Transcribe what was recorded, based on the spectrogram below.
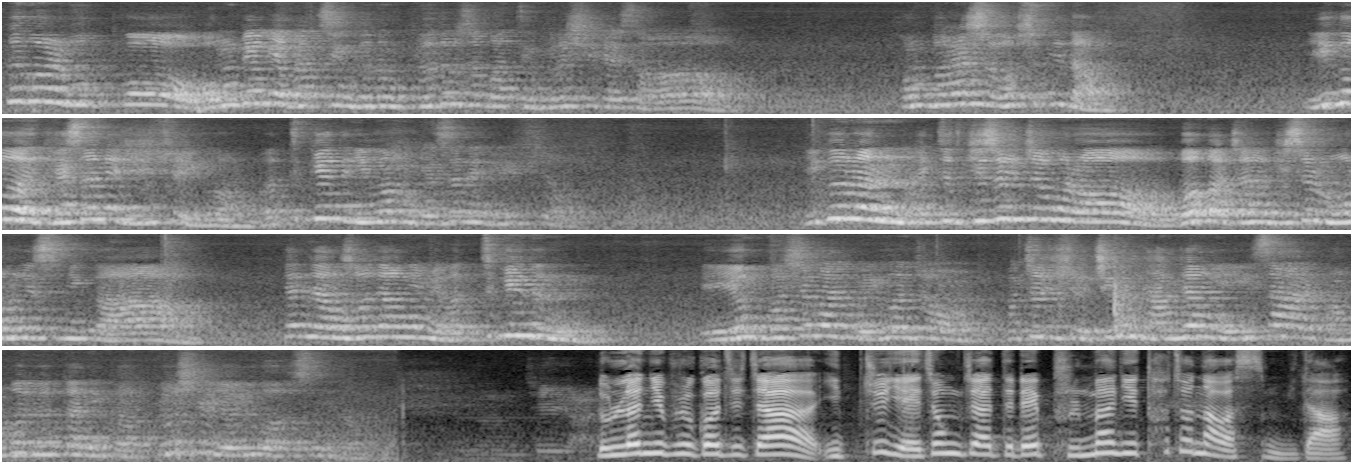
흙을 붓고 옹벽에 받친 그런 교도소 같은 교실에서 공부할 수 없습니다. 이거 개선해 주십시오, 이거. 어떻게든 이거는 개선해 주십시오. 이거는 하여튼 기술적으로 뭐가 저는 기술을 모르겠으니까 현장 소장님이 어떻게든 영 보셔가지고 이건 좀 고쳐주시고 지금 당장에 이사할 방법이 없다니까 교실 여유가 없습니다. 논란이 불거지자 입주 예정자들의 불만이 터져 나왔습니다.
